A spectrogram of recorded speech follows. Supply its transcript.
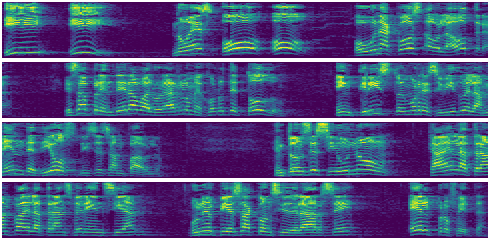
Y, y, no es o, o, o una cosa o la otra. Es aprender a valorar lo mejor de todo. En Cristo hemos recibido el amén de Dios, dice San Pablo. Entonces, si uno cae en la trampa de la transferencia, uno empieza a considerarse el profeta.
